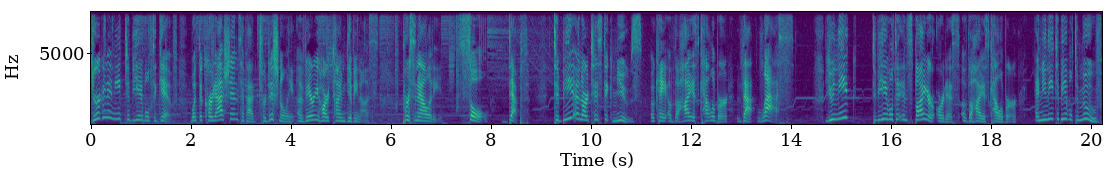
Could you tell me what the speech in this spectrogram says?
you're gonna need to be able to give what the Kardashians have had traditionally a very hard time giving us personality, soul, depth. To be an artistic muse, okay, of the highest caliber that lasts, you need to be able to inspire artists of the highest caliber. And you need to be able to move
